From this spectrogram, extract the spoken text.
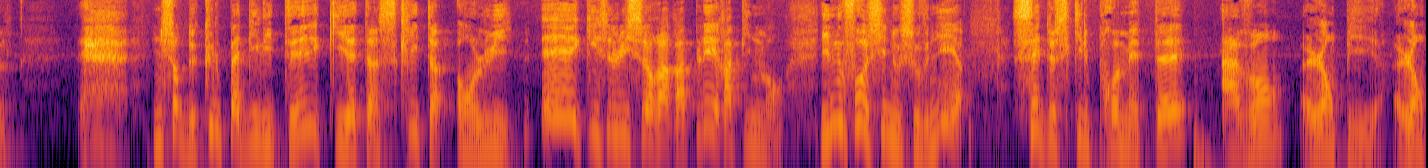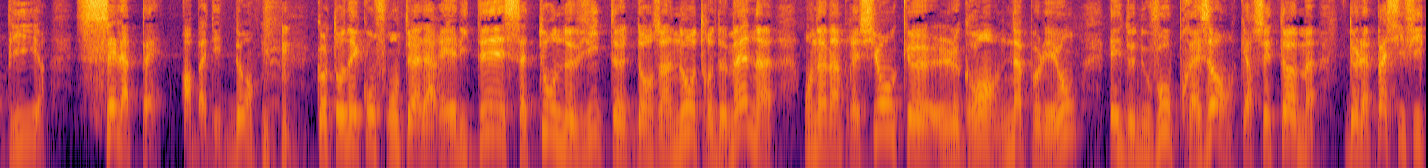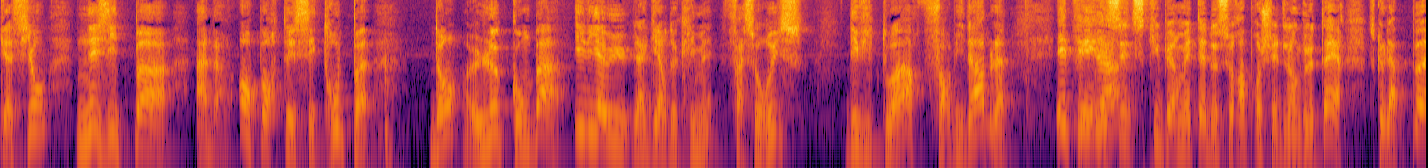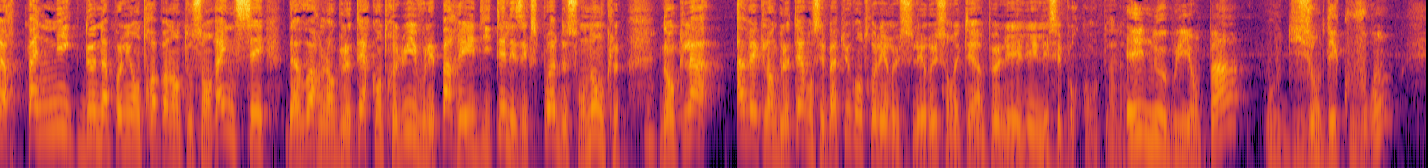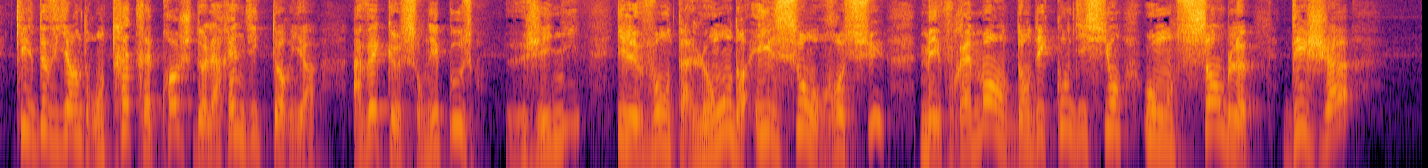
une sorte de culpabilité qui est inscrite en lui et qui lui sera rappelée rapidement. Il nous faut aussi nous souvenir, c'est de ce qu'il promettait avant l'Empire. L'Empire, c'est la paix. Ah bah dites donc, quand on est confronté à la réalité, ça tourne vite dans un autre domaine. On a l'impression que le grand Napoléon est de nouveau présent, car cet homme de la pacification n'hésite pas à emporter ses troupes dans le combat. Il y a eu la guerre de Crimée face aux Russes, des victoires formidables. Et puis c'est ce qui permettait de se rapprocher de l'Angleterre, parce que la peur panique de Napoléon III pendant tout son règne, c'est d'avoir l'Angleterre contre lui. Il ne voulait pas rééditer les exploits de son oncle. Donc là, avec l'Angleterre, on s'est battu contre les Russes. Les Russes ont été un peu les, laissés pour compte. Et n'oublions pas, ou disons découvrons, qu'ils deviendront très très proches de la reine Victoria, avec son épouse Eugénie, ils vont à Londres et ils sont reçus, mais vraiment dans des conditions où on semble déjà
